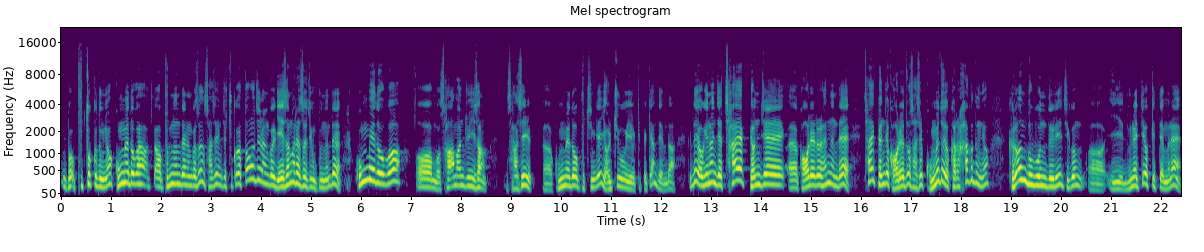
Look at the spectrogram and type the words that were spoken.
뭐 붙었거든요. 공매도가 아, 붙는다는 것은 사실 이제 주가가 떨어지라는 걸 예상을 해서 지금 붙는데 공매도가 어, 뭐 4만 주 이상 사실 어, 공매도 붙인 게 10주 이렇게밖에 안 된다. 근데 여기는 이제 차액 변제 어, 거래를 했는데 차액 변제 거래도 사실 공매도 역할을 하거든요. 그런 부분들이 지금 어, 이 눈에 띄었기 때문에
